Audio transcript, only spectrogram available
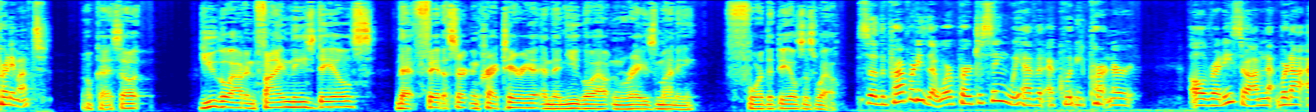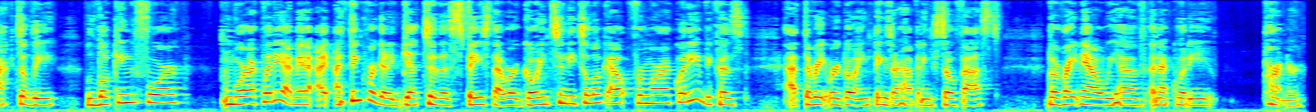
pretty much. Okay. So you go out and find these deals that fit a certain criteria and then you go out and raise money for the deals as well. So the properties that we're purchasing, we have an equity partner already. So I'm not, we're not actively looking for more equity. I mean, I, I think we're going to get to the space that we're going to need to look out for more equity because at the rate we're going, things are happening so fast. But right now we have an equity partner.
